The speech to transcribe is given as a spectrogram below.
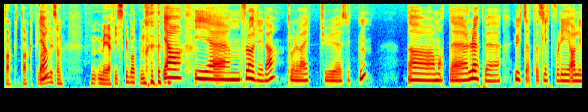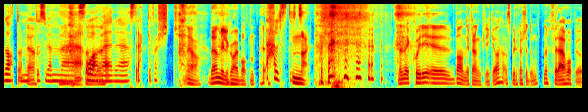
takk, takk Ja. lell, liksom. Med fiskebåten. Ja, i um, Florida, tror det var i 2017, da måtte løpet utsettes litt fordi alligatoren Ja. måtte svømme over eh, strekket først. Ja, den vil du ikke ha i båten. Helst ikke. Nei. Men eh, hvor i eh, banen i Frankrike, da? Jeg spør kanskje dumt nå, for jeg håper jo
